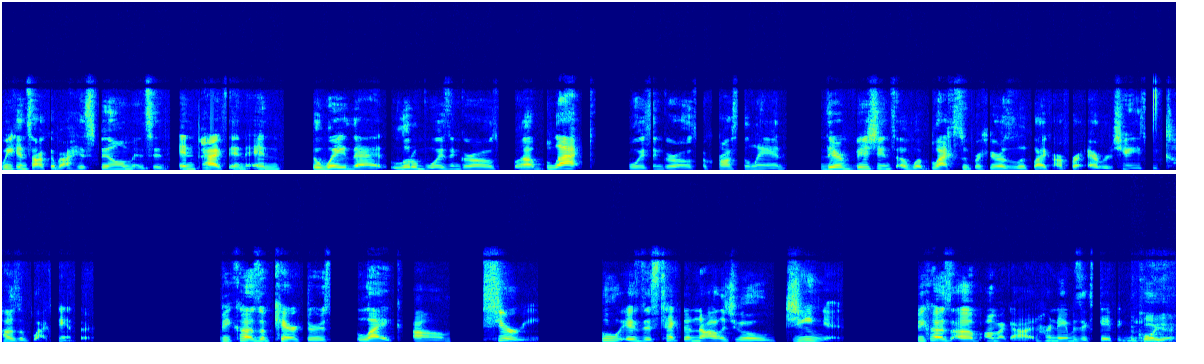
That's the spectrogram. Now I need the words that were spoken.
We can talk about his film and his impact and and the way that little boys and girls, uh, black boys and girls across the land, their visions of what black superheroes look like are forever changed because of Black Panther. Because of characters like um, Shuri, who is this technological genius. Because of oh my god, her name is escaping me. Okoye.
